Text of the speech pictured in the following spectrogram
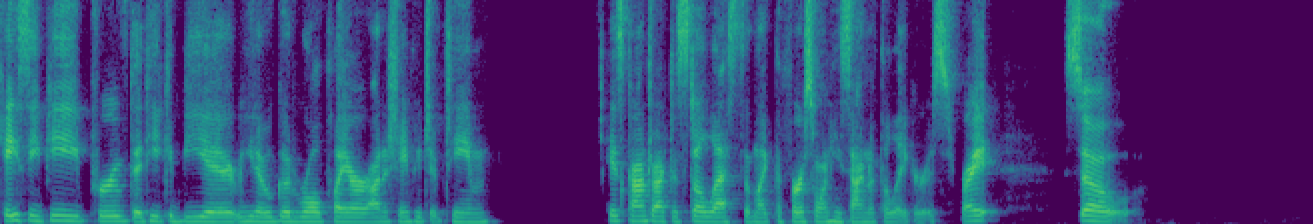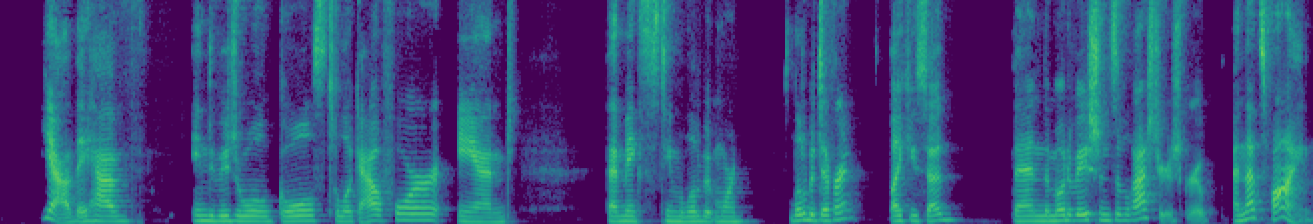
KCP proved that he could be a you know good role player on a championship team. His contract is still less than like the first one he signed with the Lakers, right? So, yeah, they have individual goals to look out for, and that makes this team a little bit more, a little bit different, like you said, than the motivations of last year's group. And that's fine.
